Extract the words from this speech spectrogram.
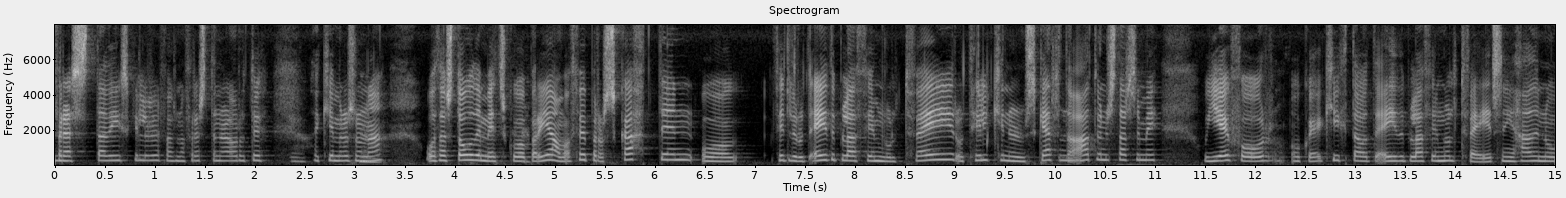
fresta því, skilur við, svona frestunar áratu, það kemur á svona. Og það stóði mitt sko bara, já, maður fyrir bara á skattin og fyllir út eðublað 502 og tilkynur um skert á atvinnustarfsemi. Og ég fór, ok, kíkti á þetta eðublað 502 sem ég hafði nú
